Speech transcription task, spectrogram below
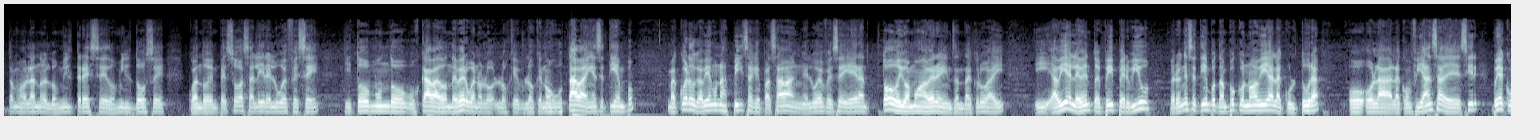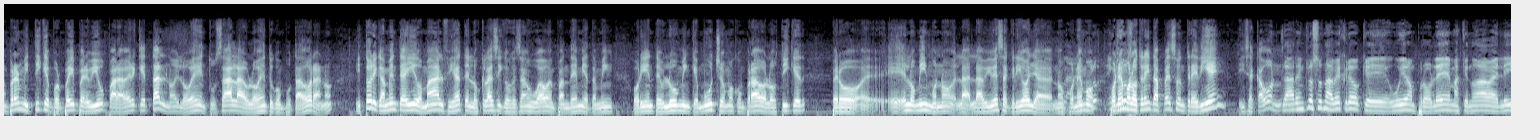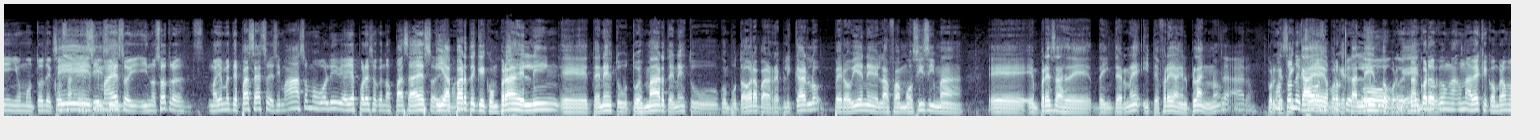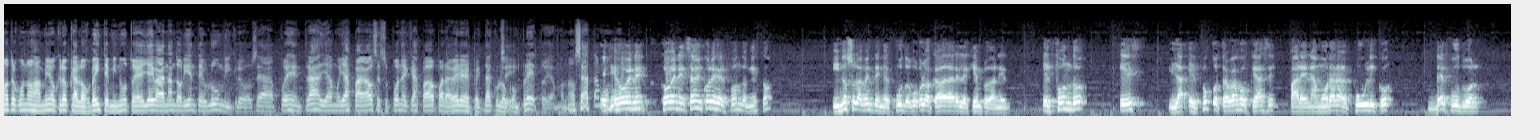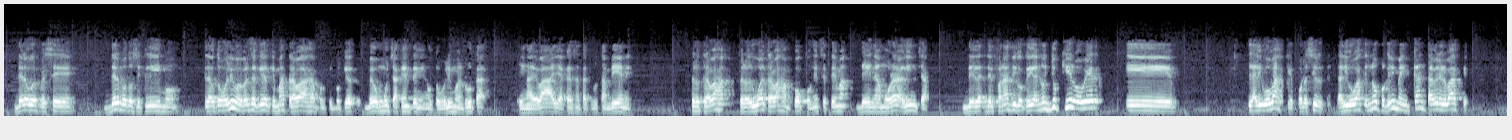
estamos hablando del 2013, 2012, cuando empezó a salir el UFC y todo el mundo buscaba dónde ver, bueno, lo- los, que, los que nos gustaba en ese tiempo, me acuerdo que habían unas pizzas que pasaban el UFC y eran, todo íbamos a ver en Santa Cruz ahí, y había el evento de pay-per-view, pero en ese tiempo tampoco no había la cultura o, o la, la confianza de decir voy a comprar mi ticket por pay-per-view para ver qué tal, ¿no? Y lo ves en tu sala o lo ves en tu computadora, ¿no? Históricamente ha ido mal, fíjate en los clásicos que se han jugado en pandemia también, Oriente Blooming, que mucho hemos comprado los tickets, pero eh, es lo mismo, ¿no? La, la viveza criolla, nos Claro, ponemos, ponemos los 30 pesos entre 10 y se acabó, ¿no? Claro, incluso una vez creo que hubieron problemas, que no daba el link y un montón de cosas Sí, encima sí, de sí. eso. Y, y nosotros mayormente pasa eso y decimos, ah, somos Bolivia y es por eso que nos pasa eso. Y aparte que compras el link, eh, tenés tu, tu smart, tenés tu computadora para replicarlo, pero viene la famosísima eh, empresas de, de internet y te fregan el plan, ¿no? Claro. Porque se de cae, porque está lento, porque Me acuerdo esto. que una, una vez que compramos nosotros con unos amigos, creo que a los 20 minutos ya, ya iba ganando Oriente Blooming, creo. O sea, puedes entrar, digamos, ya has pagado, se supone que has pagado para ver el espectáculo Sí. completo, digamos. ¿no? O sea, estamos... Es que jóvenes, jóvenes, ¿saben cuál es el fondo en esto? Y no solamente en el fútbol, vos lo acabas de dar el ejemplo, Daniel. El fondo es la- el poco trabajo que hace para enamorar al público del fútbol, de la UFC, del motociclismo. El automovilismo me parece que es el que más trabaja, porque, porque veo mucha gente en automovilismo en ruta, en Adevaya, acá en Santa Cruz también. Pero trabaja, pero igual trabajan poco en ese tema de enamorar al hincha, del, del fanático que diga, no, yo quiero ver eh, la Ligo Básquet, por decirte, la Ligo Básquet, no, porque a mí me encanta ver el básquet,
